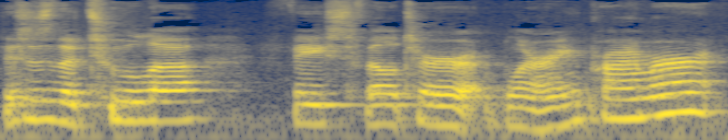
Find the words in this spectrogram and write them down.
This is the Tula Face Filter Blurring Primer.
